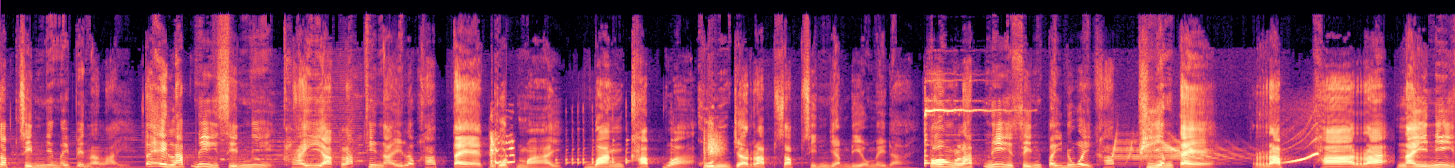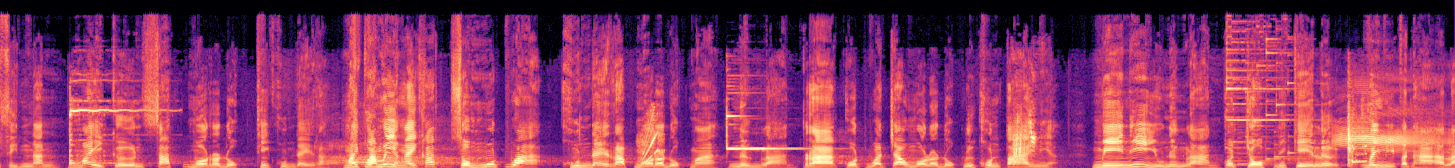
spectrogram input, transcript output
ทรัพย์สินนี่ไม่เป็นอะไร แต่ไอ้รับหนี้สินนี่ใครอยากรับที่ไหนแล้วครับ แต่กฎหมายบังคับว่าคุณจะรับทรัพย์สินอย่างเดียวไม่ได้ ต้องรับหนี้สินไปด้วยครับ เพียงแต่ รับภาระในหนี้สินนั้นไม่เกินทรัพย์มรดกที่คุณได้รับ หมายความว่ายังไงครับ สมมุติว่าคุณได้รับมรดกมา 1 ล้าน ปรากฏว่าเจ้ามรดกหรือคนตายเนี่ย มีหนี้อยู่1ล้าน ก็จบลิเกเลิกไม่มีปัญหาอะไร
